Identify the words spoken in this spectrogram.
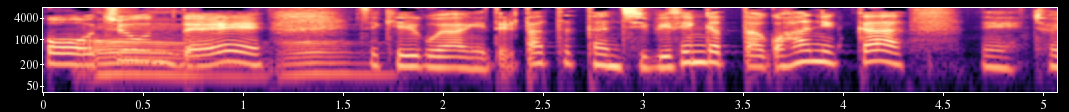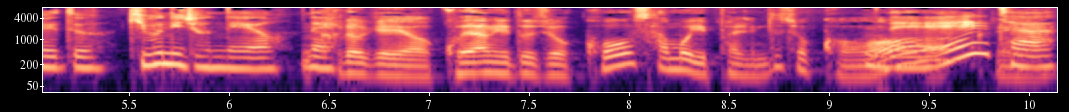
추운데 어. 이제 길고양이들 따뜻한 집이 생겼다고 하니까 네 저희도 기분이 좋네요. 네. 그러게요. 고양이도 좋고 3528님도 좋고. 네. 그래요. 자,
